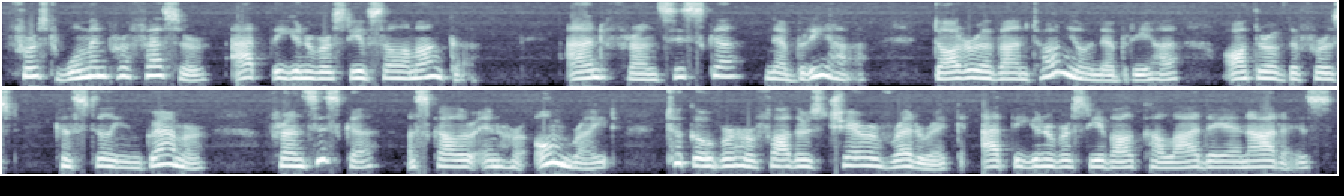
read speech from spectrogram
first woman professor at the University of Salamanca, and Francisca Nebrija, daughter of Antonio Nebrija, author of the first Castilian grammar, Francisca, a scholar in her own right, took over her father's chair of rhetoric at the University of Alcalá de Henares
